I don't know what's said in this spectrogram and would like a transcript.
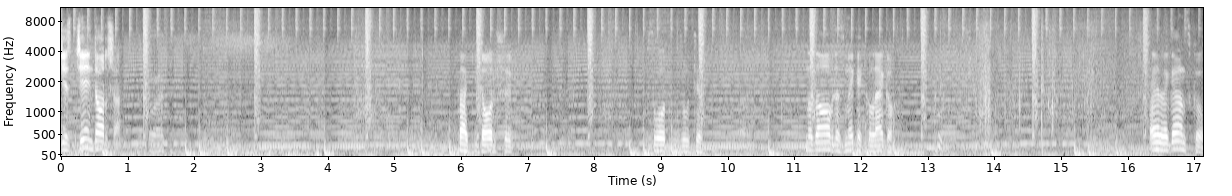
jest Dzień Dorsza. Dokładnie. Taki dorszyk w złotym rzucie. No dobra, zmykaj kolego. Elegancko.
